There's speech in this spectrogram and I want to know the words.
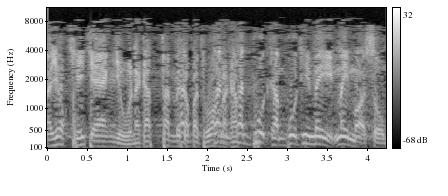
นายกชี้แจงอยู่นะครับ ท่านไม่ต้องประท้วงนะครับท่านพูดคำพูดที่ไม่ไม่เหมาะสม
